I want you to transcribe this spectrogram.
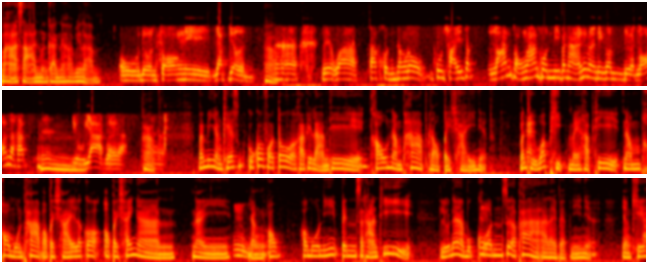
มหาศาลเหมือนกันนะครับพี่หลาม โอ้โดนฟ้องนี่ยับเยินครับนะฮะเรียกว่าถ้าคนทั้งโลกผู้ใช้สักล้านสองล้านคนมีปัญหาขึ้นมานี่ก็เดือดร้อนแล้วครับอืมอยู่ยากเลยล่ะครับนะฮะ มันมีอย่างเคส Google Photo อะครับพี่หลามที่เขานำภาพเราไปใช้เนี่ย มันถือว่าผิดไหมครับ ที่นำข้อมูลภาพเอาไปใช้ แล้วก็เอาไปใช้งานในอืมอย่างเอาข้อมูลนี้เป็นสถานที่ หรือหน้าบุคคลเสื้อผ้าอะไรแบบนี้เนี่ย อย่างเคส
